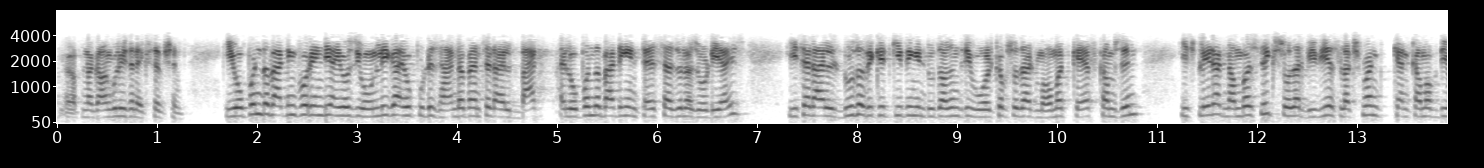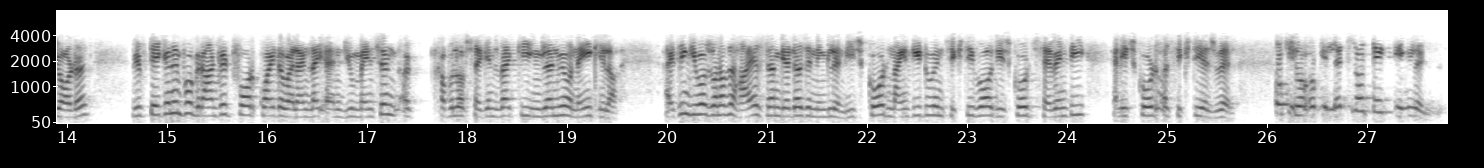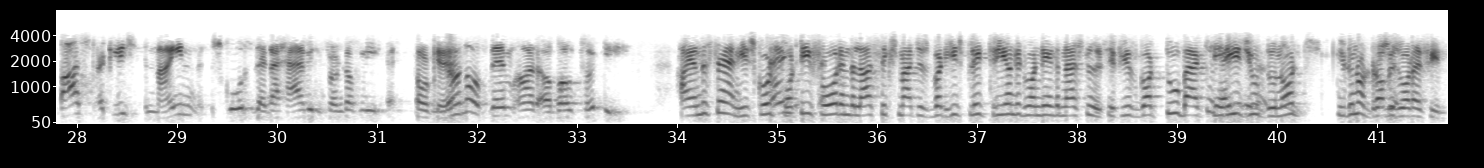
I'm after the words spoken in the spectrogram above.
He opened the batting for India. He was the only guy who put his hand up and said, "I'll bat. I'll open the batting in Tests as well as ODIs." He said, "I'll do the wicket keeping in 2003 World Cup so that Mohammad Kaif comes in." He's played at number six so that VVS Laxman can come up the order. We've taken him for granted for quite a while, and like and you mentioned a couple of seconds back, he England mein wo nahi khela. I think he was one of the highest run getters in England. He scored 92 in 60 balls, he scored 70, and he scored a 60 as well. Okay, So- okay, let's not take England. Past at least nine scores that I have in front of me, Okay. none of them are above 30. I understand he scored And- 44 in the last six matches, but he's played 300 one-day internationals. If you've got two bad So series, you do not you do not drop is what I feel.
